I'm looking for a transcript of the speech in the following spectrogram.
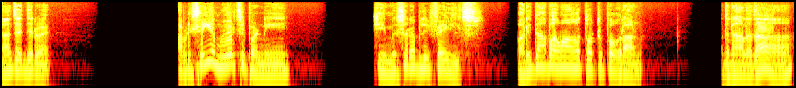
நான் செஞ்சிருவேன். அப்படி செய்ய முயற்சி பண்ணி ஹி மிசரபிளி ஃபெயில்ஸ் பரிதாபமாக தோற்று போகிறான். அதனால தான்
